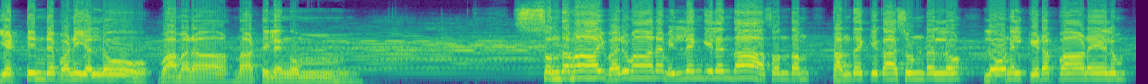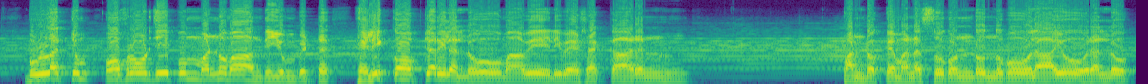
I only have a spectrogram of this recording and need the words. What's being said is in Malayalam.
എട്ടിന്റെ പണിയല്ലോ വാമന നാട്ടിലെങ്ങും. സ്വന്തമായി വരുമാനമില്ലെങ്കിൽ എന്താ സ്വന്തം തന്തയ്ക്ക് കാശുണ്ടല്ലോ? ലോണിൽ കിടപ്പാണേലും ബുള്ളറ്റും ഓഫ് റോഡ് ജീപ്പും മണ്ണുമാന്തിയും വിട്ട് ഹെലികോപ്റ്ററിലല്ലോ മാവേലി വേഷക്കാരൻ. പണ്ടൊക്കെ മനസ്സുകൊണ്ടൊന്നു പോലായോരല്ലോ.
